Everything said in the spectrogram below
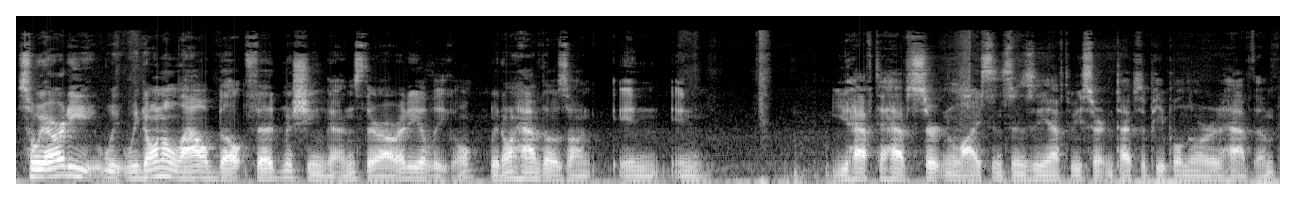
So we already we, we don't allow belt-fed machine guns; they're already illegal. We don't have those on in in you have to have certain licenses, you have to be certain types of people in order to have them.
